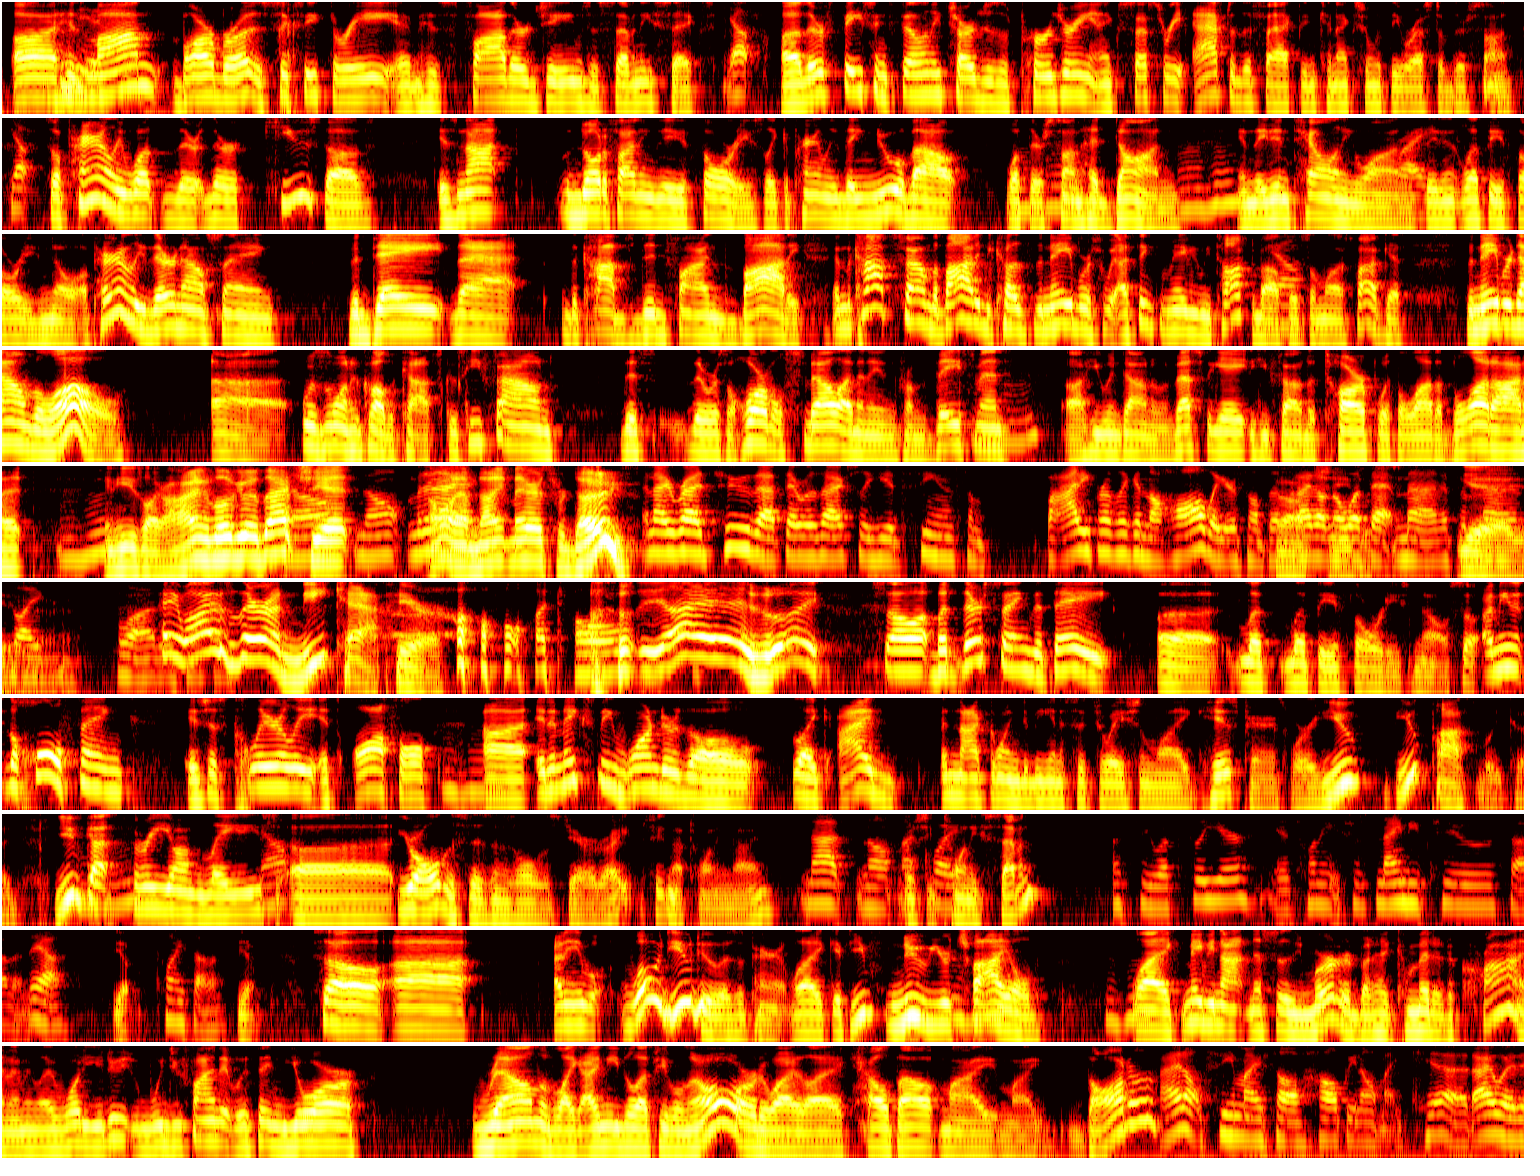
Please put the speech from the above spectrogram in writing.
Uh, his issue. mom, Barbara, is 63, and his father, James, is 76. Yep. Uh, they're facing felony charges of perjury and accessory after the fact in connection with the arrest of their son. Yep. So apparently, what they're they're accused of is not notifying the authorities. Like apparently, they knew about what their son had done, and they didn't tell anyone. Mm-hmm. Right. They didn't let the authorities know. Apparently, they're now saying the day that the cops did find the body, and the cops found the body because the neighbors. I think maybe we talked about Yeah. this on the last podcast. The neighbor down below uh, was the one who called the cops because he found this. There was a horrible smell emanating from the basement. Mm-hmm. Uh, he went down to investigate. He found a tarp with a lot of blood on it, Mm-hmm. and he's like, "I ain't looking at that shit. No, but I don't I- have nightmares for days." And I read too that there was actually he had seen some body parts like in the hallway or something, but Oh, I don't know what Jesus. that meant. If it Yeah, meant yeah, like blood. Hey, why is there a kneecap here? Oh, a toe. Yeah, so, uh, but they're saying that they uh, let let the authorities know. So, I mean, the whole thing is just clearly it's awful, uh, and it makes me wonder though. Like, I am not going to be in a situation like his parents were. You you possibly could. You've got three young ladies. Yep. Uh, your oldest isn't as old as Jared, right? She's not twenty nine. Not no, not Is she quite. twenty seven? Let's see, what's the year? Yeah, twenty. She was ninety-two seven. Yeah, Yep. twenty-seven. Yeah. So, uh, I mean, what would you do as a parent? Like, if you knew your child, like maybe not necessarily murdered, but had committed a crime. I mean, like, what do you do? Would you find it within your realm of like, I need to let people know, or do I like help out my my daughter? I don't see myself helping out my kid. I would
